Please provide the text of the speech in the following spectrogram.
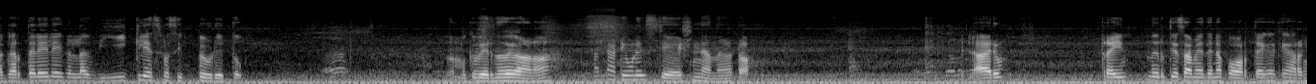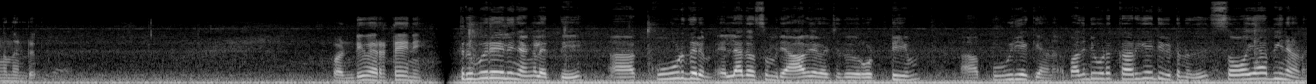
അഗർത്തലയിലേക്കുള്ള വീക്ക്ലി എക്സ്പ്രസ് ഇപ്പോൾ ഇവിടെ എത്തും. നമുക്ക് വരുന്നത് കാണാം. നല്ല അടിപൊളി സ്റ്റേഷനാണ് കേട്ടോ. എല്ലാവരും ട്രെയിൻ നിർത്തിയ സമയത്ത് തന്നെ പുറത്തേക്കൊക്കെ ഇറങ്ങുന്നുണ്ട്. വണ്ടി വരട്ടെ ഇനി. ത്രിപുരയിൽ ഞങ്ങൾ എത്തി കൂടുതലും എല്ലാ ദിവസവും രാവിലെ കഴിച്ചത് റൊട്ടിയും പൂരിയൊക്കെയാണ്. അപ്പോൾ അതിന്റെ കൂടെ കറിയായിട്ട് കിട്ടുന്നത് സോയാബീനാണ്.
